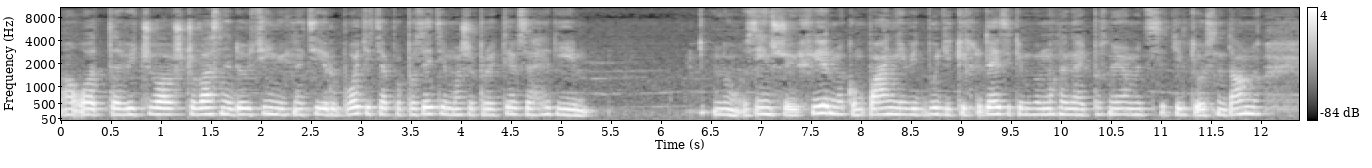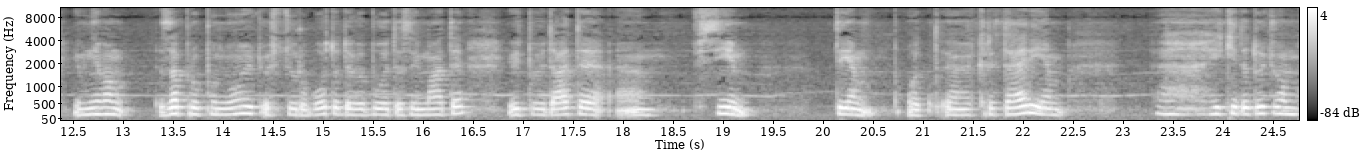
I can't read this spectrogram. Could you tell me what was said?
от, відчував, що вас недооцінюють на цій роботі, ця пропозиція може пройти взагалі ну, з іншої фірми, компанії, від будь-яких людей, з якими ви могли навіть познайомитися тільки ось недавно, і вони вам запропонують ось цю роботу, де ви будете займати і відповідати е, всім тим от, е, критеріям, е, які дадуть вам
